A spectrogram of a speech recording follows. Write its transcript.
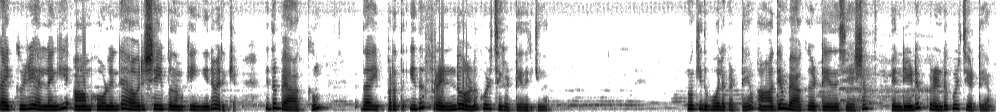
കൈക്കുഴി അല്ലെങ്കിൽ ആം ഹോളിന്റെ ആ ഒരു ഷേപ്പ് നമുക്ക് ഇങ്ങനെ വരയ്ക്കാം. ഇത് ബാക്കും ഇതാ ഇപ്പുറത്ത് ഇത് ഫ്രണ്ടുമാണ് കുഴിച്ച് കട്ട് ചെയ്തിരിക്കുന്നത്. നമുക്ക് ഇതുപോലെ കട്ട് ചെയ്യാം. ആദ്യം ബാക്ക് കട്ട് ചെയ്ത ശേഷം പിന്നീട് ഫ്രണ്ട് കുഴിച്ച് കട്ട് ചെയ്യാം.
